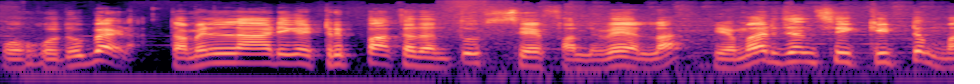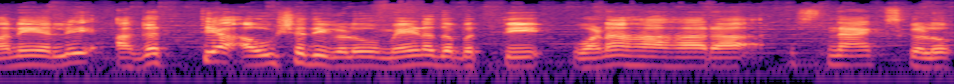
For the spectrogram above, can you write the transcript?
ಹೋಗೋದು ಬೇಡ. ತಮಿಳುನಾಡಿಗೆ ಟ್ರಿಪ್ ಹಾಕದಂತೂ ಸೇಫ್ ಅಲ್ಲವೇ ಅಲ್ಲ. ಎಮರ್ಜೆನ್ಸಿ ಕಿಟ್ ಮನೆಯಲ್ಲಿ ಅಗತ್ಯ ಔಷಧಿಗಳು, ಮೇಣದ ಬತ್ತಿ ಒಣ ಆಹಾರ ಸ್ನ್ಯಾಕ್ಸ್ಗಳು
